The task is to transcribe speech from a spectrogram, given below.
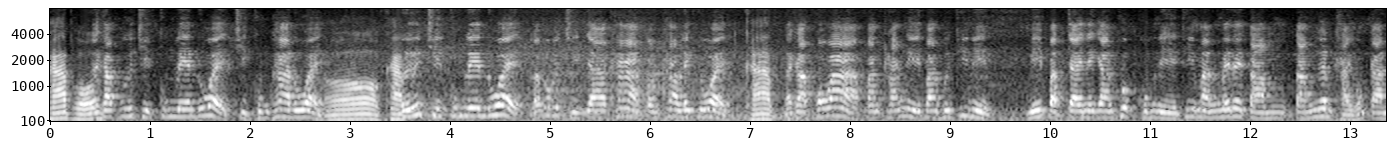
ครับผมนะครับคือฉีดคุมเลนด้วย ฉีดคุมค่าด้วยอ๋อครับหรือฉีดคุมเลนด้วย แล้วก็ไปฉีดยาฆ่าตอนข้าวเล็กด้วยครับนะครับ เพราะว่าบางครั้งนี่บางพื้นที่นี่มีปัจจัยในการควบคุมนี่ที่มันไม่ได้ตามตามเงื่อนไขของการ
